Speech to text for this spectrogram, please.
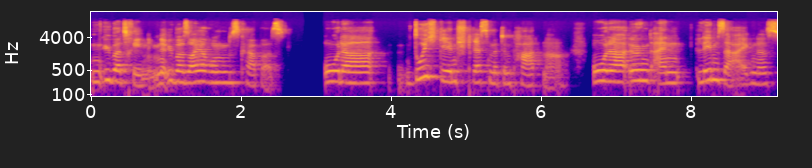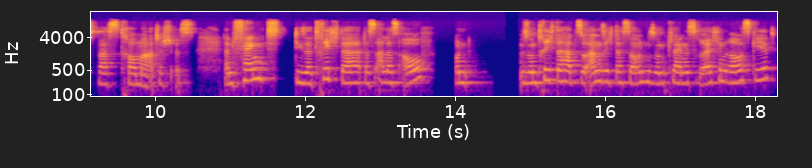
Übertraining, eine Übersäuerung des Körpers oder durchgehend Stress mit dem Partner oder irgendein Lebensereignis, was traumatisch ist, dann fängt dieser Trichter das alles auf und so ein Trichter hat so an sich, dass da unten so ein kleines Röhrchen rausgeht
